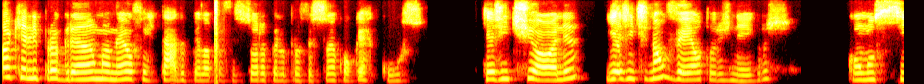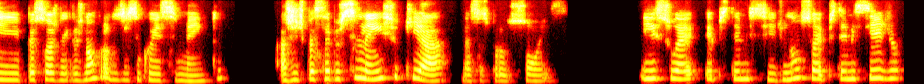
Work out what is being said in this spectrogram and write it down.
Aquele programa, né, ofertado pela professora, pelo professor em qualquer curso, que a gente olha e a gente não vê autores negros, como se pessoas negras não produzissem conhecimento. A gente percebe o silêncio que há nessas produções. Isso é epistemicídio, não só epistemicídio,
